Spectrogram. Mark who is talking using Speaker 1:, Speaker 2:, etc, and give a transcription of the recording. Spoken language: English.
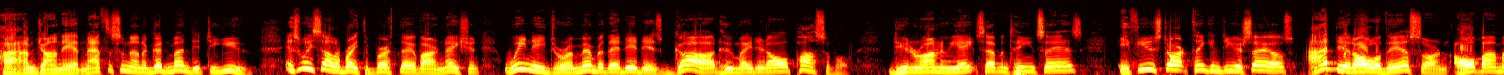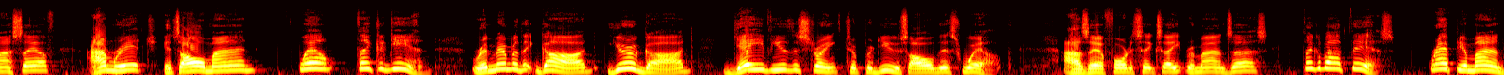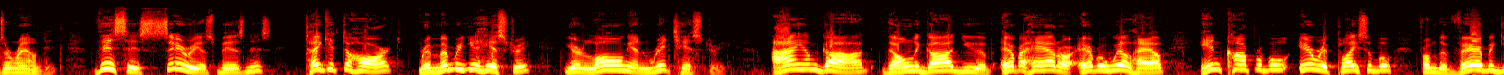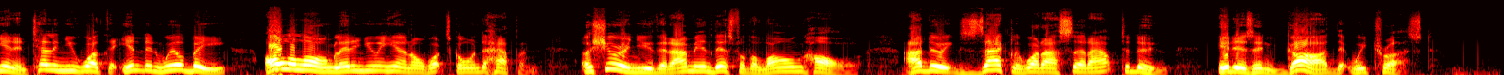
Speaker 1: Hi, I'm John Ed Mathison, and a good Monday to you. As we celebrate the birthday of our nation, we need to remember that it is God who made it all possible. Deuteronomy 8:17 says, "If you start thinking to yourselves, I did all of this or all by myself, I'm rich, it's all mine." Well, think again. Remember that God, your God, gave you the strength to produce all this wealth. Isaiah 46:8 reminds us, think about this. Wrap your minds around it. This is serious business. Take it to heart. Remember your history, your long and rich history. I am God, the only God you have ever had or ever will have, incomparable, irreplaceable from the very beginning, telling you what the ending will be, all along letting you in on what's going to happen, assuring you that I'm in this for the long haul. I do exactly what I set out to do. It is in God that we trust.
